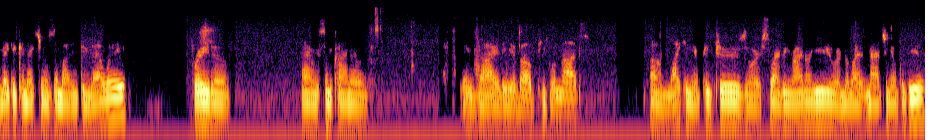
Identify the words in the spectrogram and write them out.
make a connection with somebody through that way, afraid of having some kind of anxiety about people not um, liking your pictures or swiping right on you or nobody's matching up with you.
